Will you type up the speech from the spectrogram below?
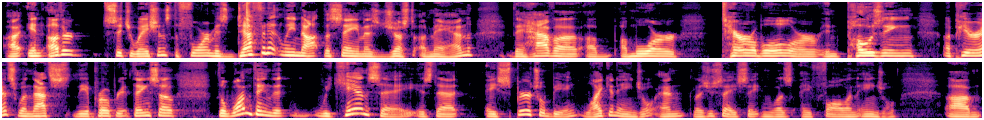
Uh, in other situations, the form is definitely not the same as just a man. They have a, a, a more terrible or imposing appearance when that's the appropriate thing. So the one thing that we can say is that a spiritual being, like an angel, and as you say, Satan was a fallen angel, um,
